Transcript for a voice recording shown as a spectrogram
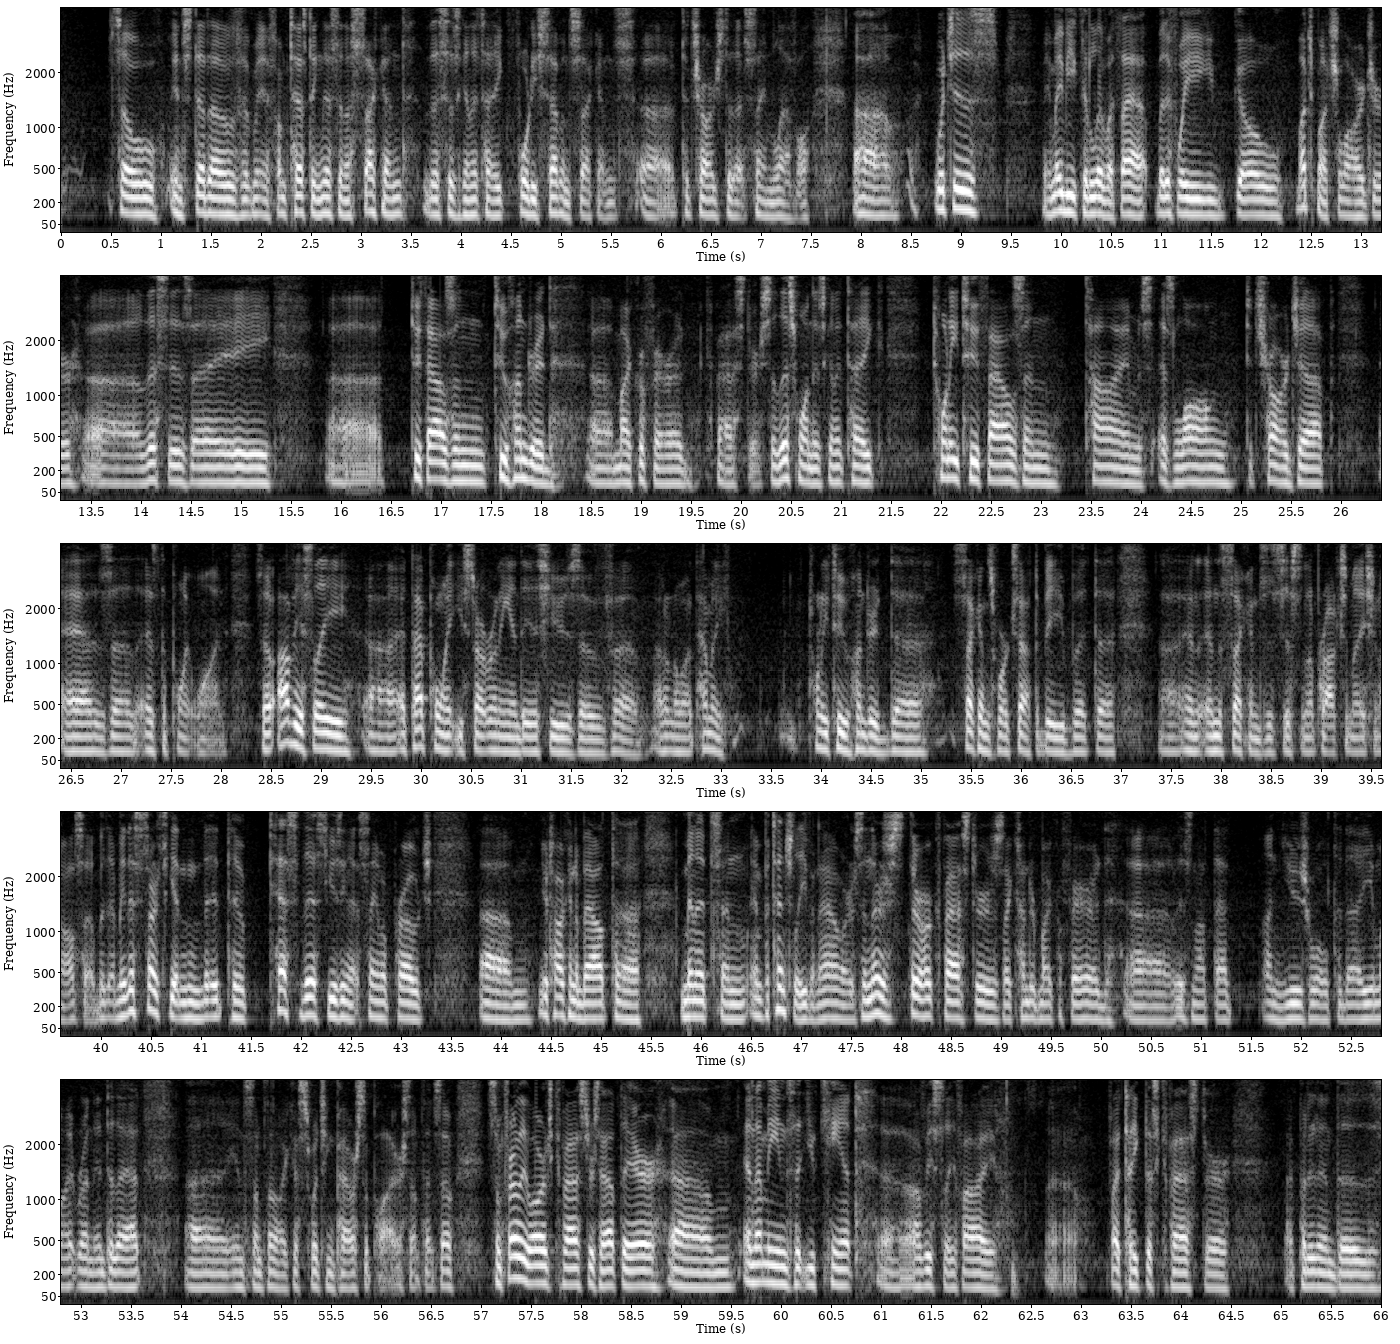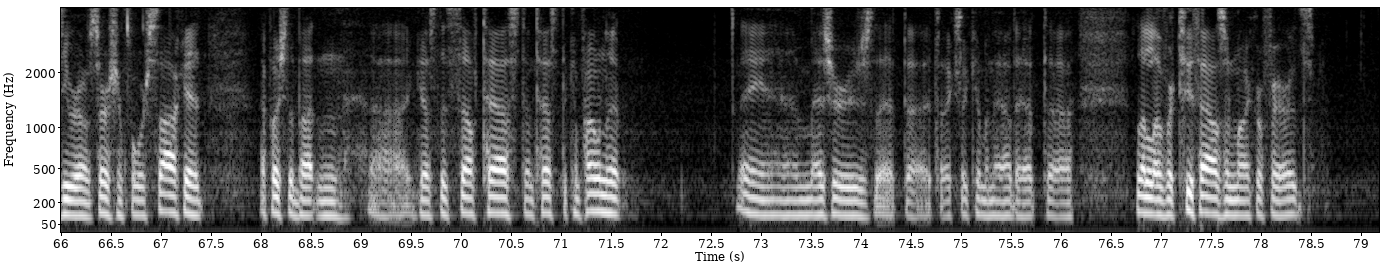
so instead of, I mean, if I'm testing this in a second, this is going to take 47 seconds uh, to charge to that same level, uh, which is, I mean, maybe you could live with that. But if we go much, much larger, uh, this is a uh, 2,200 uh, microfarad capacitor. So this one is going to take 22,000 times as long to charge up as uh, as the point one. So obviously, uh, at that point, you start running into issues of uh, I don't know what how many 2200 uh, seconds works out to be, but uh, uh, and and the seconds is just an approximation also. But I mean, this starts getting to test this using that same approach. Um, you're talking about uh, minutes and, and potentially even hours. And there's there are capacitors like 100 microfarad uh, is not that unusual today. You might run into that uh, in something like a switching power supply or something. So some fairly large capacitors out there, um, and that means that you can't. Uh, obviously, if I uh, if I take this capacitor, I put it into zero insertion force socket. I push the button, uh, it goes to the self-test and test the component and measures that uh, it's actually coming out at uh, a little over 2,000 microfarads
